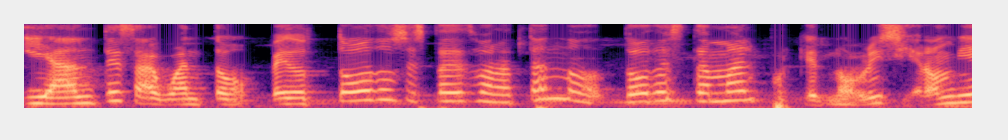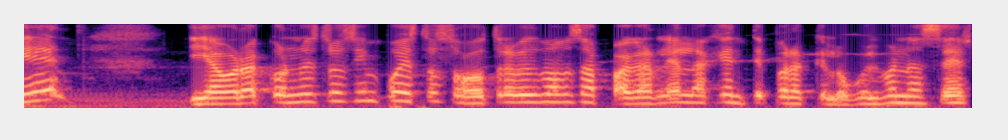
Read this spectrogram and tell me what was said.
Y antes aguantó, pero todo se está desbaratando, todo está mal porque no lo hicieron bien. Y ahora con nuestros impuestos otra vez vamos a pagarle a la gente para que lo vuelvan a hacer.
